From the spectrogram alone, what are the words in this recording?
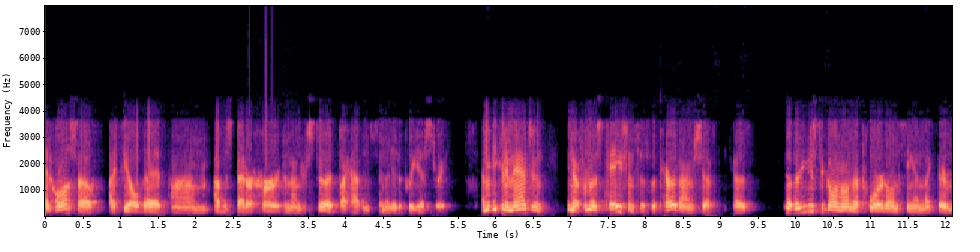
and also I feel that um, I was better heard and understood by having submitted a prehistory. I mean, you can imagine, you know, for most patients, it's the paradigm shift because you know they're used to going on their portal and seeing like their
